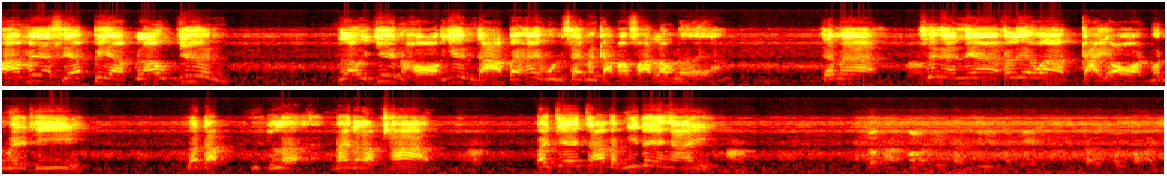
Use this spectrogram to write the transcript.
มาไม่จะเสียเปรียบเรายื่น เรายื่นหอกยื่นดาบไปให้ฮุนเซนมันกลับมาฟันเราเลยอะใช่ไหมฮะซึ่งอันเนี้ยเขาเรียกว่าไก่อ่อนบนเวที ระดับระในระดับชาติครับไปเจรจาแบบนี้ได้ยังไงครับ แล้วการกรณีการที่ประเทศแล้วคนเข้ามาเจ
